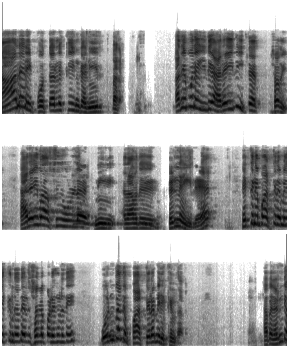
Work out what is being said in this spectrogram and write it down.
நாலரை போத்தலுக்கு இந்த நீர் வரும். அதே போல இது அரை லிட்டர் சாரி அரைவாசி உள்ள நீ அதாவது எண்ணெயில எத்தனை பாத்திரம் இருக்கின்றது என்று சொல்லப்படுகிறது? ஒன்பது பாத்திரம் இருக்கின்றது. அப்ப ரெண்டு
